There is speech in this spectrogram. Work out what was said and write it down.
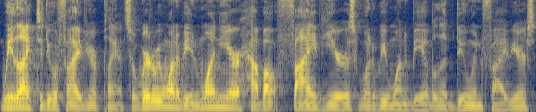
we like to do a five year plan. So, where do we want to be in one year? How about five years? What do we want to be able to do in five years?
